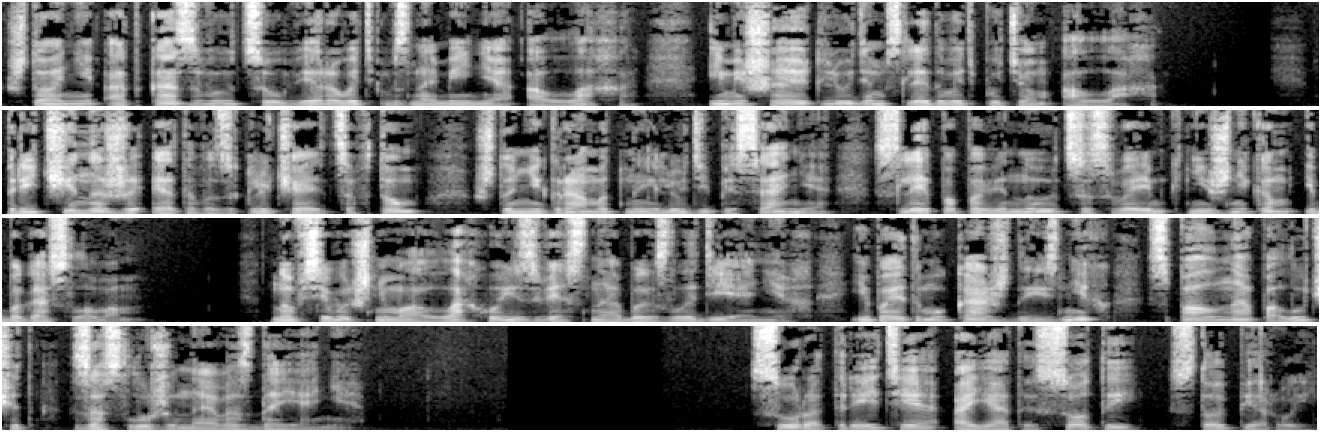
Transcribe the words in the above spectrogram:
что они отказываются уверовать в знамения Аллаха и мешают людям следовать путем Аллаха. Причина же этого заключается в том, что неграмотные люди Писания слепо повинуются своим книжникам и богословам Но Всевышнему Аллаху известно об их злодеяниях, и поэтому каждый из них сполна получит заслуженное воздаяние. Сура 3, аяты 100, 101.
